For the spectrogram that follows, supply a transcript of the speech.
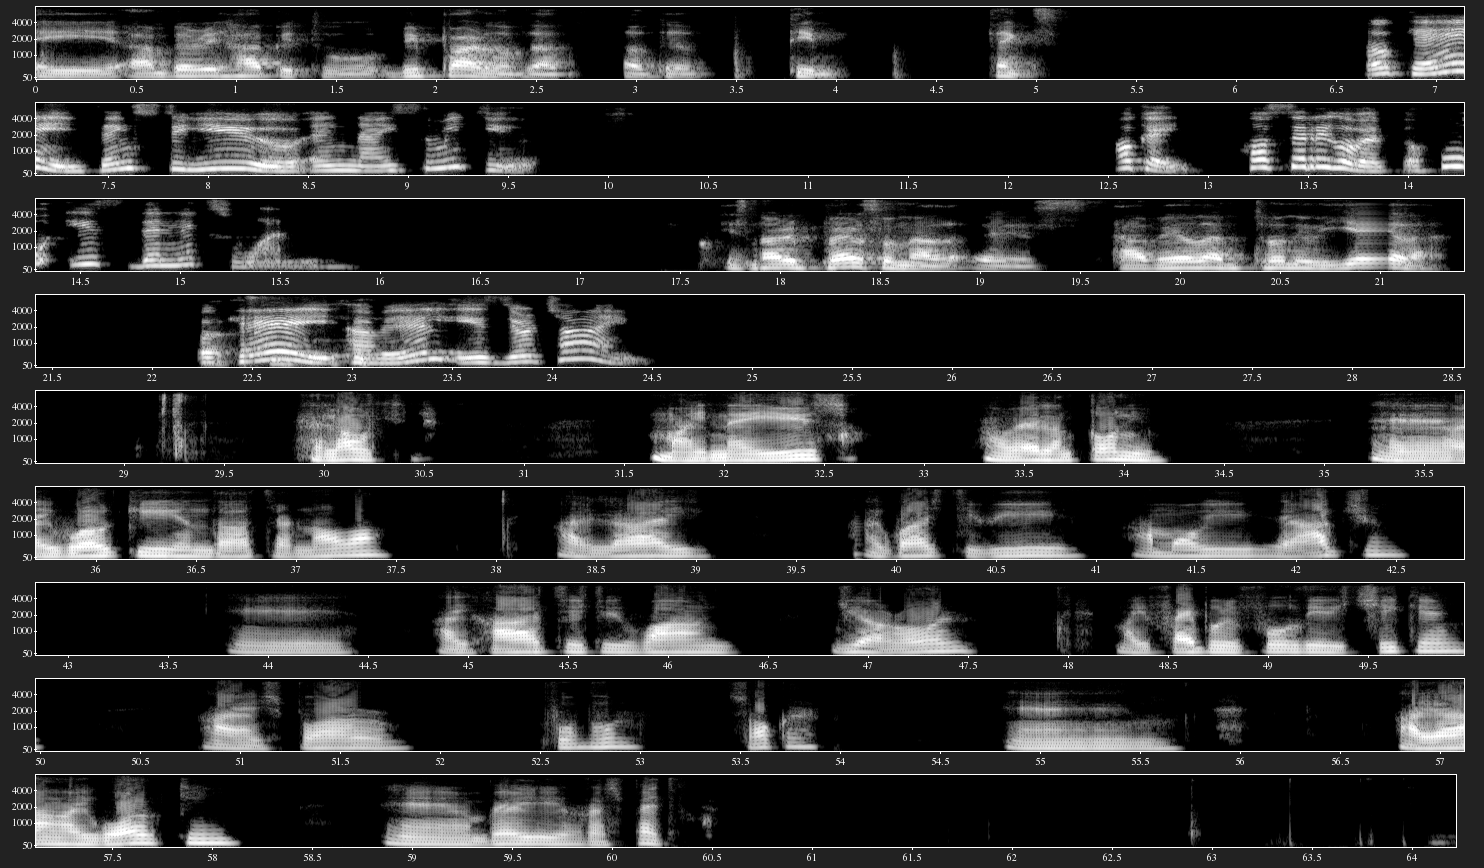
Uh, I'm very happy to be part of that, of the team. Thanks. Okay, thanks to you and nice to meet you. Okay, Jose Rigoberto, who is the next one? It's not a personal, it's Abel Antonio Villeda. Okay. Abel, is your time. Hello, my name is Abel Antonio. Uh, I work in the Ternova. I like, I watch TV, a movie, the action. Uh, I had 31 year old. My favorite food is chicken. I sport football, soccer, and I am I working and very respectful.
